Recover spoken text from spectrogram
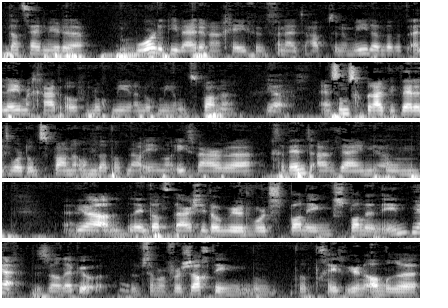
Dat zijn meer de woorden die wij eraan geven vanuit de haptonomie, dan dat het alleen maar gaat over nog meer en nog meer ontspannen. Ja. En soms gebruik ik wel het woord ontspannen, omdat dat nou eenmaal is waar we gewend aan zijn ja. om. Uh, ja, alleen dat, daar zit ook weer het woord spanning, spannen in. Ja. Dus dan heb je, zeg maar, verzachting, dan, dat geeft weer een andere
